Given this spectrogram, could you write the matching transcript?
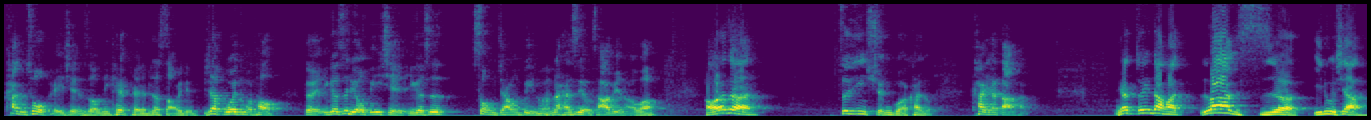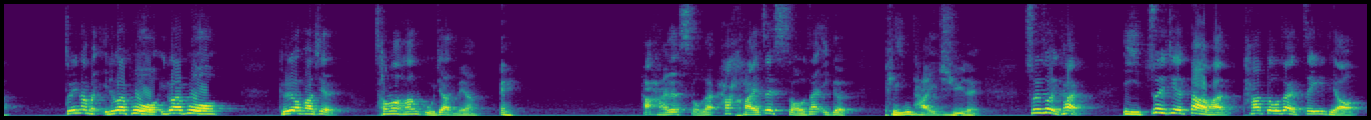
看错赔钱的时候，你可以赔的比较少一点，比较不会这么痛。对，一个是流鼻血，一个是送加护病嘛，那还是有差别的，好不好？好了，再来，最近选股要看什么？看一下大盘。你看最近大盘烂死了，一路下，最近大盘一路在破，一路在破哦。可是要发现长隆行股价怎么样？哎、欸。它还在守在，它还在守在一个平台区内，所以说你看，以最近的大盘，它都在这一条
